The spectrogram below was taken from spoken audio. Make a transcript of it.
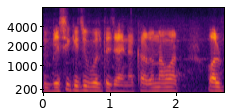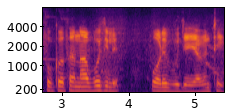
বেশি কিছু বলতে চাই না, কারণ আমার অল্প কথা না বুঝলে পরে বুঝে যাবেন, ঠিক।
